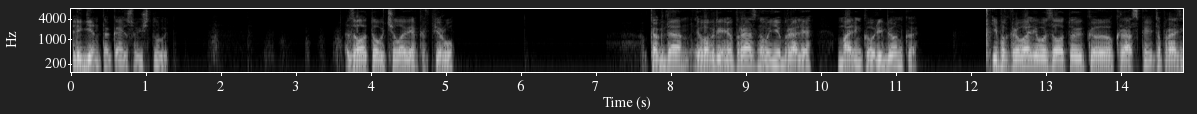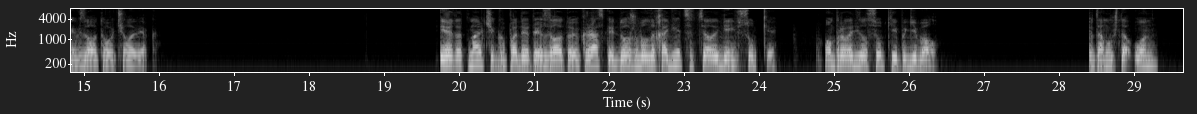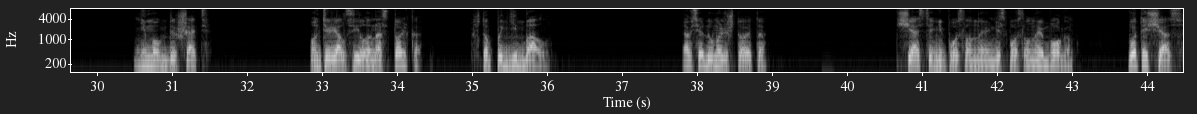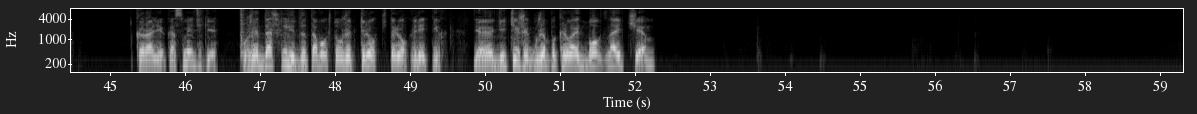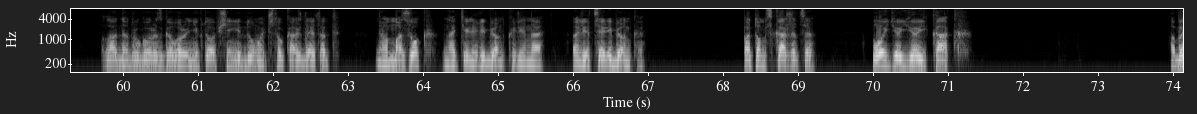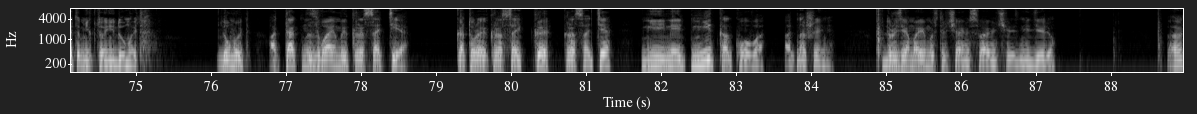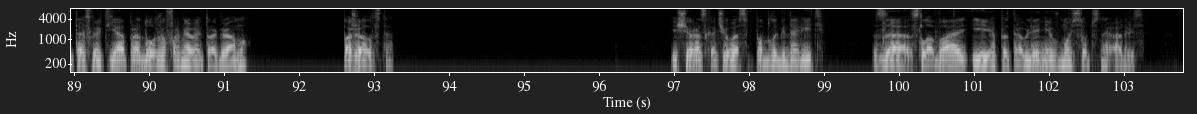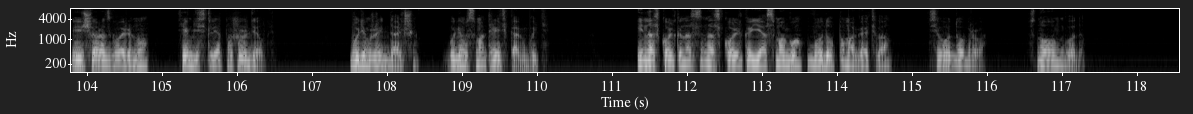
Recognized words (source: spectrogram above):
Легенда такая существует – золотого человека в Перу. Когда во время празднования брали маленького ребенка и покрывали его золотой краской. Это праздник золотого человека. И этот мальчик под этой золотой краской должен был находиться целый день, в сутки. Он проводил сутки и погибал. Потому что он не мог дышать. Он терял силы настолько, что погибал. А все думали, что это счастье, не посланное, не спосланное Богом. Вот и сейчас короли косметики уже дошли до того, что уже трех-четырехлетних э, детишек уже покрывает Бог знает чем – Ладно, другой разговор. И никто вообще не думает, что каждый этот э, мазок на теле ребенка или на лице ребенка потом скажется «Ой-ой-ой, как!» Об этом никто не думает. Думают о так называемой красоте, которая красой к красоте не имеет никакого отношения. Друзья мои, мы встречаемся с вами через неделю – так сказать, я продолжу формировать программу. Пожалуйста. Еще раз хочу вас поблагодарить за слова и поздравления в мой собственный адрес. И еще раз говорю, ну, 70 лет, ну что же делать? Будем жить дальше. Будем смотреть, как быть. И насколько, насколько я смогу, буду помогать вам. Всего доброго. С Новым годом!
